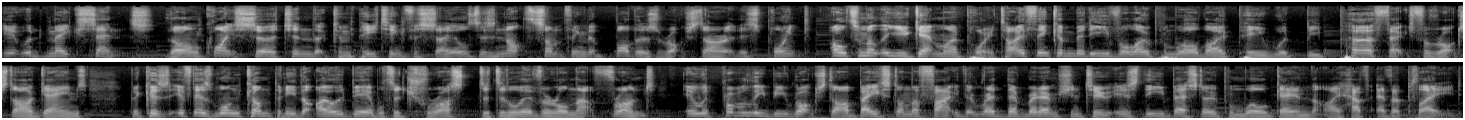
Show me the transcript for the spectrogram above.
it would make sense, though I'm quite certain that competing for sales is not something that bothers Rockstar at this point. Ultimately, you get my point. I think a medieval open world IP would be perfect for Rockstar games, because if there's one company that I would be able to trust to deliver on that front, it would probably be Rockstar based on the fact that Red Dead Redemption 2 is the best open world game that I have ever played.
